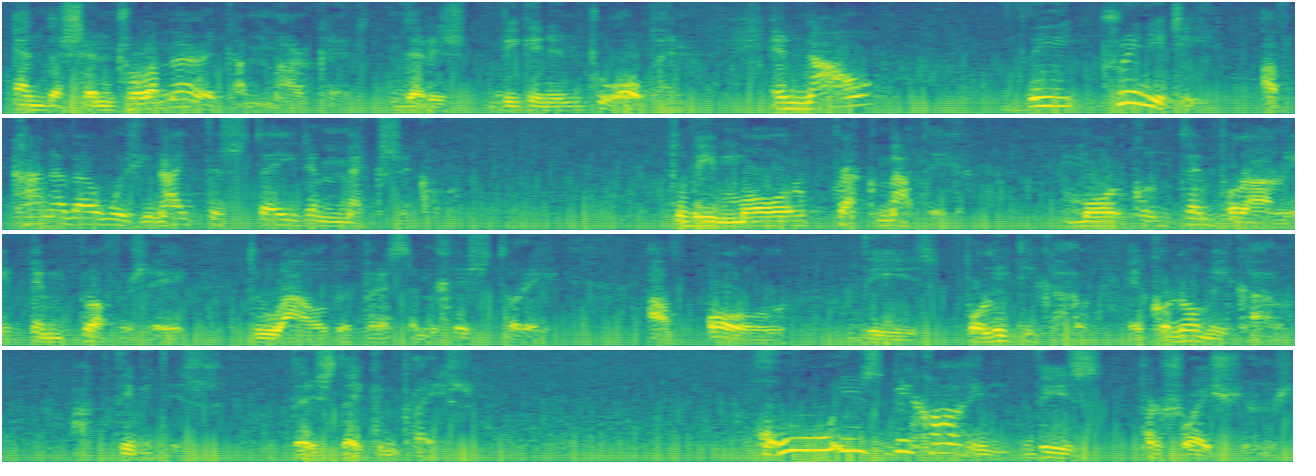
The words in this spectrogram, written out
and the Central American market that is beginning to open. And now the trinity of Canada with United States and Mexico to be more pragmatic, more contemporary in prophecy throughout the present history of all these political, economical activities that is taking place. Who is behind these persuasions?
